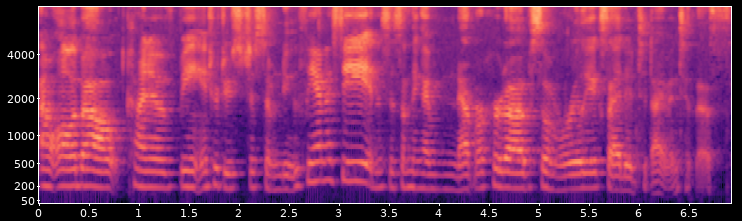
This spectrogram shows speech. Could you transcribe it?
I'm all about kind of being introduced to some new fantasy, and this is something I've never heard of, so I'm really excited to dive into this.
